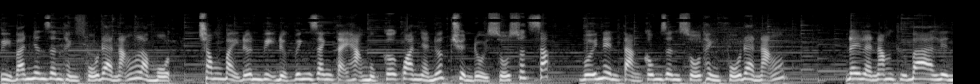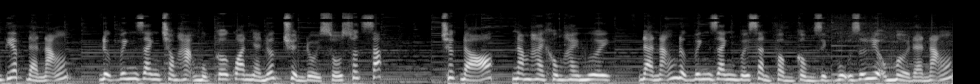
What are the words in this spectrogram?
Ủy ban Nhân dân thành phố Đà Nẵng là một trong 7 đơn vị được vinh danh tại hạng mục cơ quan nhà nước chuyển đổi số xuất sắc với nền tảng công dân số thành phố Đà Nẵng. Đây là năm thứ ba liên tiếp Đà Nẵng được vinh danh trong hạng mục cơ quan nhà nước chuyển đổi số xuất sắc. Trước đó, năm 2020, Đà Nẵng được vinh danh với sản phẩm cổng dịch vụ dữ liệu mở Đà Nẵng.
